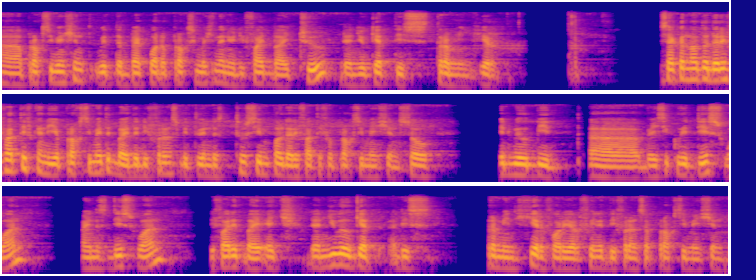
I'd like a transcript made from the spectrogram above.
uh, approximation with the backward approximation and you divide by 2, then you get this term in here. Second order derivative can be approximated by the difference between the two simple derivative approximations. So it will be uh, basically this one minus this one divided by h. Then you will get this term in here for your finite difference approximation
